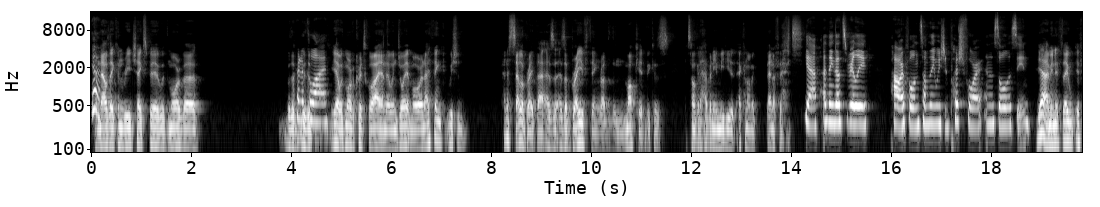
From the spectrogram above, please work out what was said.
Yeah. and now they can read Shakespeare with more of a with a with Critical a- eye. Yeah, with more of a critical eye, and they'll enjoy it more. And I think we should kind of celebrate that as a, as a brave thing rather than mock it because it's not going to have any immediate economic benefits. Yeah, I think that's really powerful and something we should push for in the Solacene. yeah, I mean, if they if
